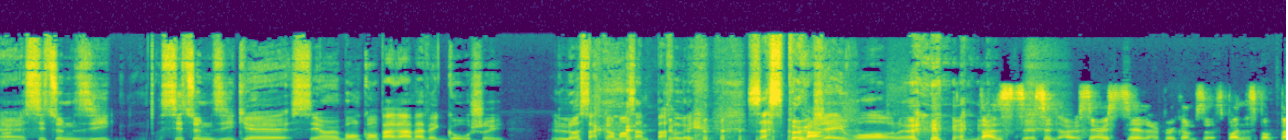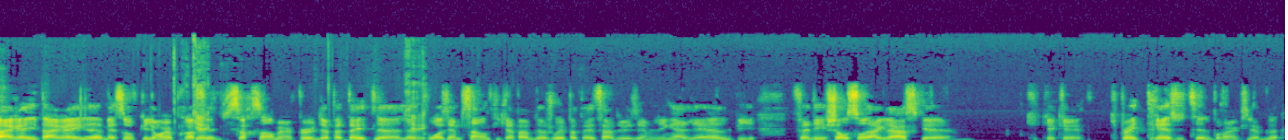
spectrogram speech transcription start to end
Euh, si tu me dis si tu me dis que c'est un bon comparable avec Gaucher, Là, ça commence à me parler. ça se peut que j'aille voir, là. c'est un, style un peu comme ça. C'est pas, pas pareil, pareil, là, mais sauf qu'ils ont un profil qui se ressemble un peu de peut-être le, troisième centre qui est capable de jouer peut-être sa deuxième ligne à l'aile, puis fait des choses sur la glace que, qui, qui peut être très utile pour un club, là.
